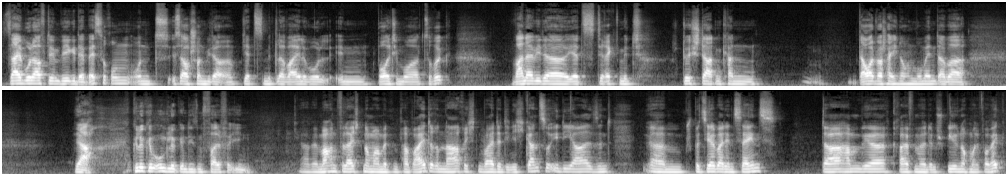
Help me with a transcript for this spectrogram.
sei wohl auf dem Wege der Besserung und ist auch schon wieder jetzt mittlerweile wohl in Baltimore zurück. Wann er wieder jetzt direkt mit durchstarten kann, dauert wahrscheinlich noch einen Moment, aber ja, Glück im Unglück in diesem Fall für ihn. Ja, wir machen vielleicht nochmal mit ein paar weiteren Nachrichten weiter, die nicht ganz so ideal sind. Ähm, speziell bei den Saints. Da haben wir, greifen wir dem Spiel nochmal vorweg.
